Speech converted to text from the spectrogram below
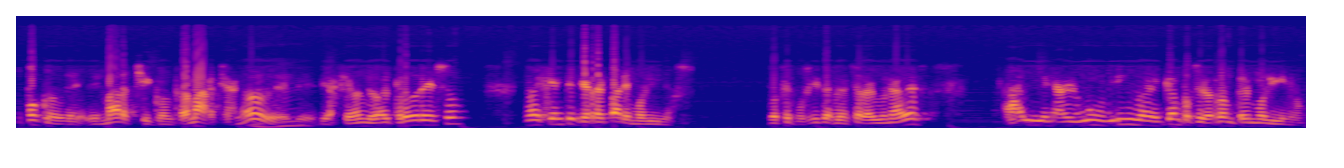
un poco de, marcha y contramarcha, ¿no? de, hacia dónde va el progreso. No hay gente que repare molinos. ¿Vos te pusiste a pensar alguna vez? alguien, algún gringo en el campo se le rompe el molino.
